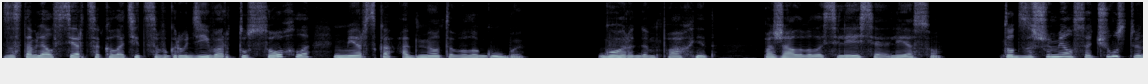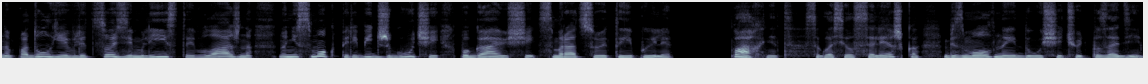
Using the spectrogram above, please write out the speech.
заставлял сердце колотиться в груди, во рту сохло, мерзко обметывало губы. «Городом пахнет», — пожаловалась Леся лесу. Тот зашумел сочувственно, подул ей в лицо землисто и влажно, но не смог перебить жгучий, пугающий смрад суеты и пыли. «Пахнет», — согласился Лешка, безмолвно идущий чуть позади.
